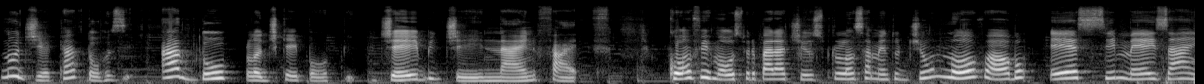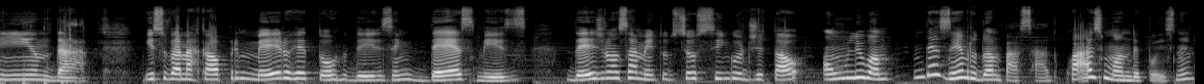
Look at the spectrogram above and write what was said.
no dia 14, a dupla de K-pop JBJ95 confirmou os preparativos para o lançamento de um novo álbum esse mês ainda. Isso vai marcar o primeiro retorno deles em 10 meses desde o lançamento do seu single digital Only One em dezembro do ano passado, quase um ano depois, né?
